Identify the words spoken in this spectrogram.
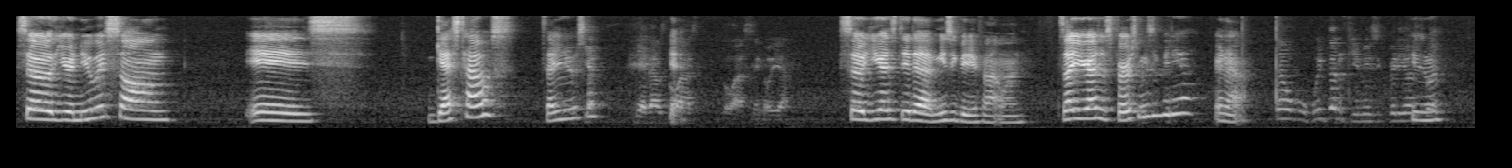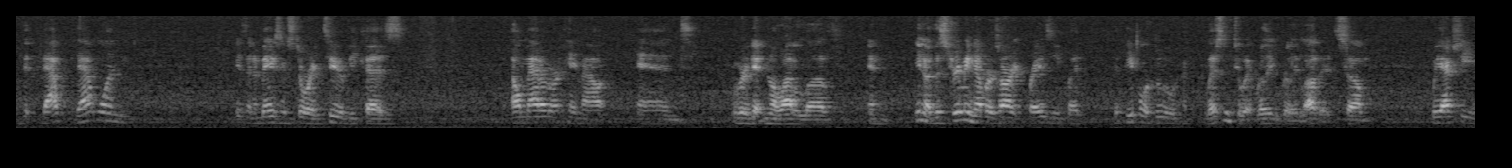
so your newest song is Guest House? Is that your newest song? yeah, that was the Yeah. last the last single. Yeah. So you guys did a music video for that one. Is that your guys' first music video? Or no? No, we've done a few music videos, one? th- that that one is an amazing story too because El Matador came out and were getting a lot of love, and you know the streaming numbers aren't crazy, but the people who listen to it really really love it. So we actually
